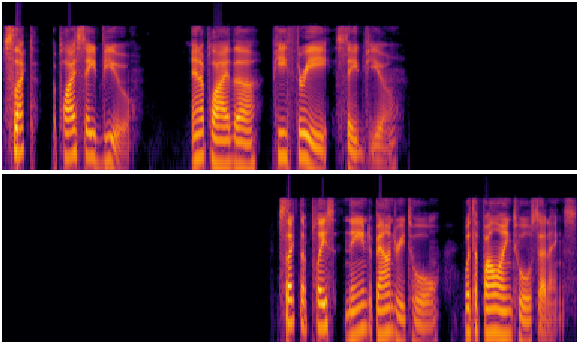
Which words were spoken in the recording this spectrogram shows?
Select Apply Saved View and apply the P3 Saved View. Select the Place Named Boundary tool with the following tool settings.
